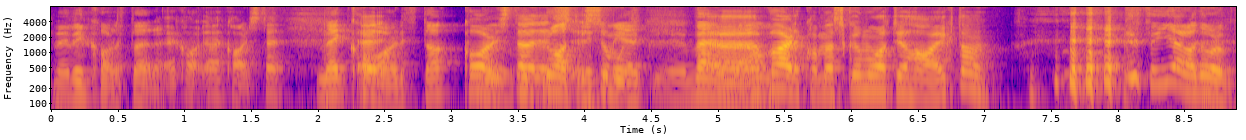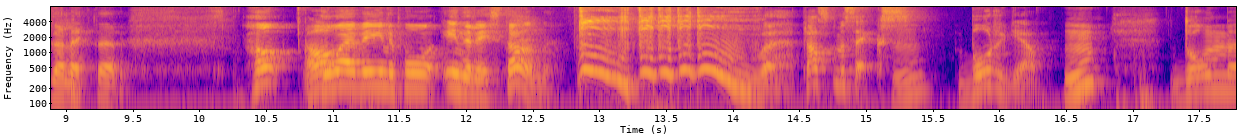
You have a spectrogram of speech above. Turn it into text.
Nej det är Karlstad är det. Jag jag är Karlstad. Nej Karlstad. Karlstad, Du får prata lite sol- mer eh, Värmland. Eh, välkomna ska må till Haik då. Det är så jävla dåligt på dialekter. Ha, Ja. då är vi inne på innerlistan. Plats nummer 6. Borgia. De... Eh,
